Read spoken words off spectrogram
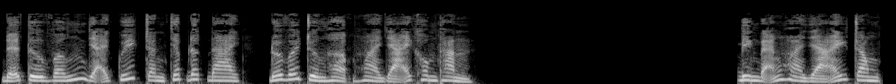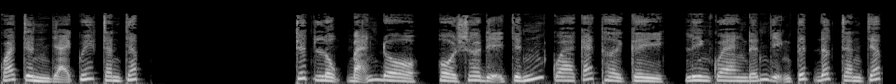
để tư vấn giải quyết tranh chấp đất đai đối với trường hợp hòa giải không thành. Biên bản hòa giải trong quá trình giải quyết tranh chấp. Trích lục bản đồ, hồ sơ địa chính qua các thời kỳ liên quan đến diện tích đất tranh chấp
